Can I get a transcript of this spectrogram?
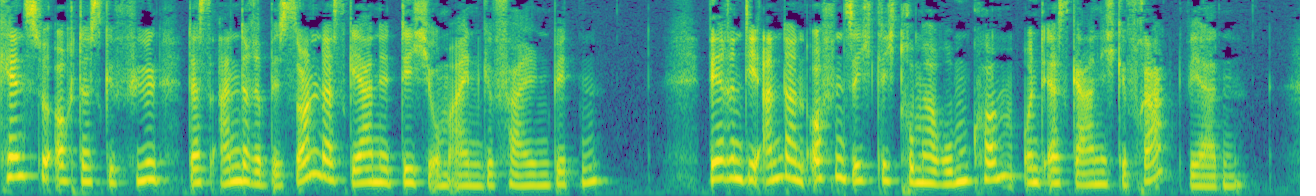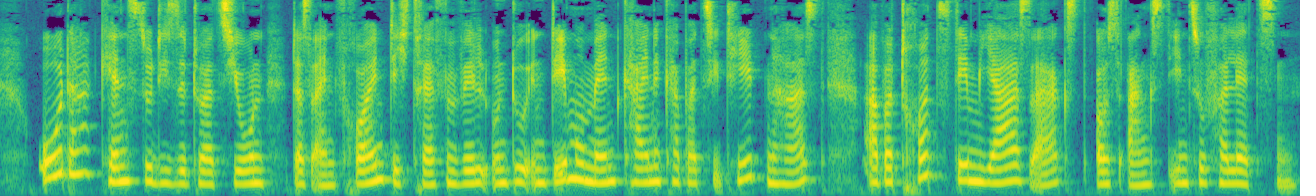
Kennst du auch das Gefühl, dass andere besonders gerne dich um einen Gefallen bitten? Während die anderen offensichtlich drum herumkommen und erst gar nicht gefragt werden? Oder kennst du die Situation, dass ein Freund dich treffen will und du in dem Moment keine Kapazitäten hast, aber trotzdem Ja sagst, aus Angst, ihn zu verletzen?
